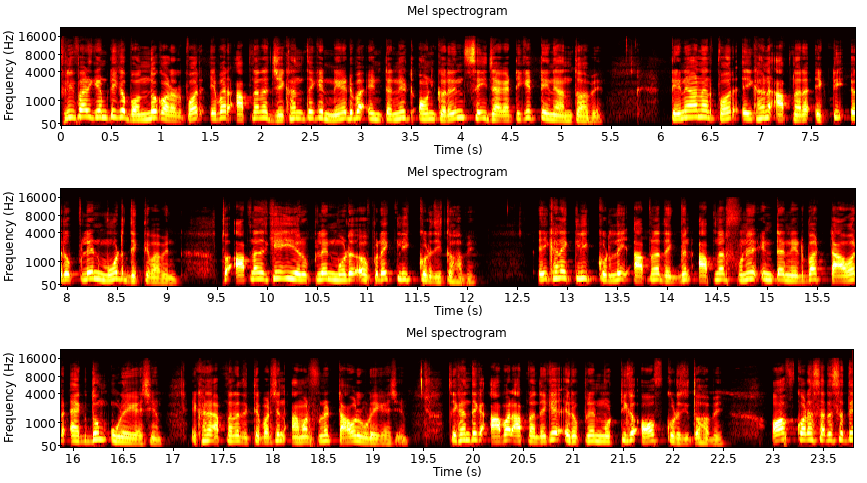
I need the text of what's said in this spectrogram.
ফ্রি ফায়ার গেমটিকে বন্ধ করার পর, এবার আপনারা যেখান থেকে নেট বা ইন্টারনেট অন করেন, সেই জায়গাটিকে টেনে আনতে হবে। টেনে আনার পর, এইখানে আপনারা একটি এরোপ্লেন মোড দেখতে পাবেন। তো আপনাদেরকে এই এরোপ্লেন মোডের ওপরে ক্লিক করে দিতে হবে। এইখানে ক্লিক করলেই আপনারা দেখবেন আপনার ফোনের ইন্টারনেট বা টাওয়ার একদম উড়ে গেছে। এখানে আপনারা দেখতে পাচ্ছেন আমার ফোনের টাওয়ার উড়ে গেছে। তো এখান থেকে আবার আপনাদেরকে এরোপ্লেন মোডটিকে অফ করে দিতে হবে। অফ করার সাথে সাথে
